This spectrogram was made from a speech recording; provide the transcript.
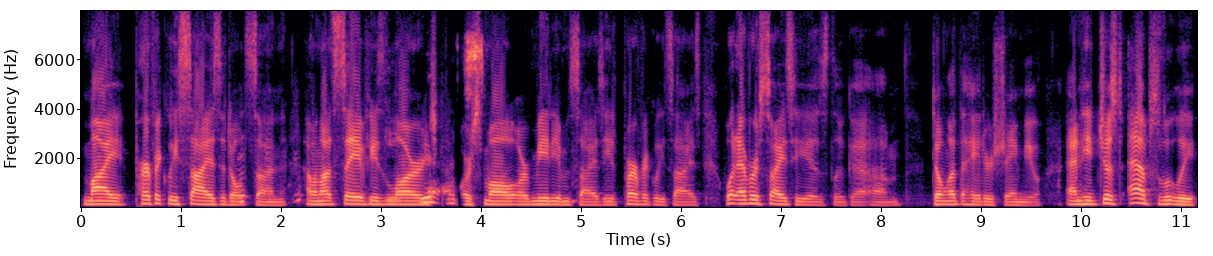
my perfectly sized adult son. I will not say if he's large or small or medium size. He's perfectly sized. Whatever size he is, Luka. Um, don't let the haters shame you. And he just absolutely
